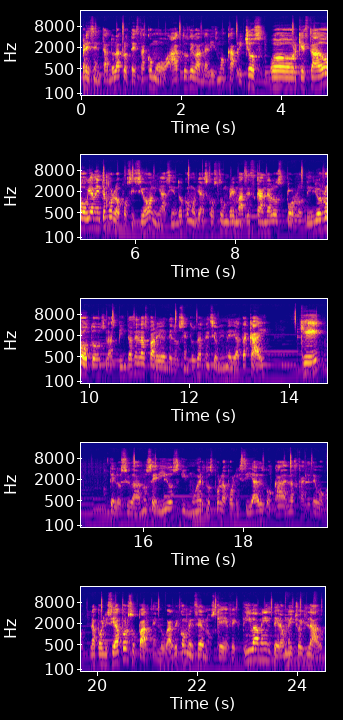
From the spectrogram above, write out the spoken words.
presentando la protesta como actos de vandalismo caprichoso, orquestado obviamente por la oposición y haciendo como ya es costumbre más escándalos por los vidrios rotos, las pintas en las paredes de los centros de atención inmediata que de los ciudadanos heridos y muertos por la policía desbocada en las calles de Bogotá. La policía por su parte, en lugar de convencernos que efectivamente era un hecho aislado,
